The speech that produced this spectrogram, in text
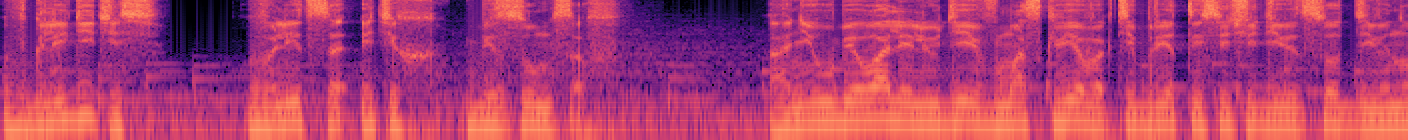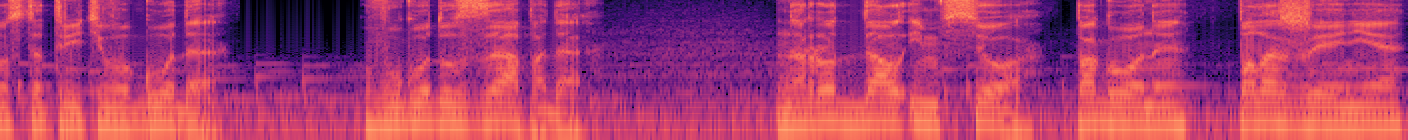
Вглядитесь в лица этих безумцев. Они убивали людей в Москве в октябре 1993 года в угоду Запада. Народ дал им все – погоны, положение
